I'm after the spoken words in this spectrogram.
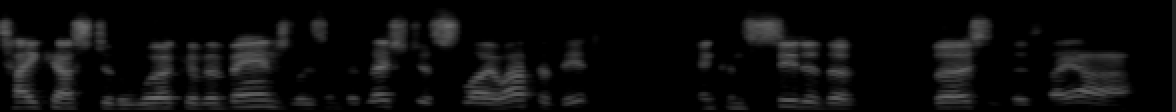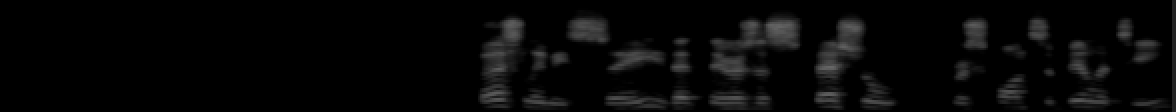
take us to the work of evangelism, but let's just slow up a bit and consider the verses as they are. Firstly, we see that there is a special responsibility,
